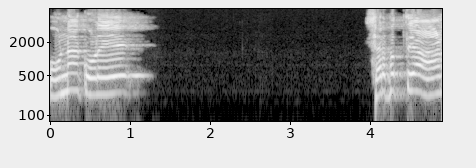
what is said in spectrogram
ਉਹਨਾਂ ਕੋਲੇ ਸਿਰਫ ਧਿਆਨ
